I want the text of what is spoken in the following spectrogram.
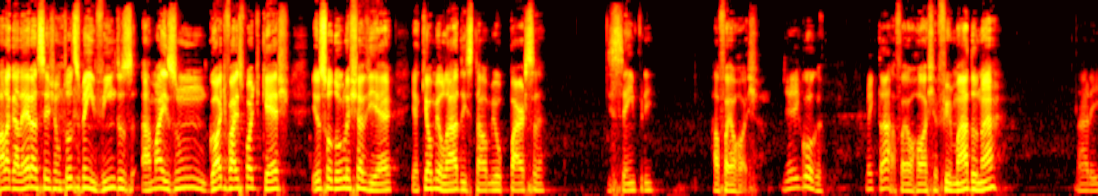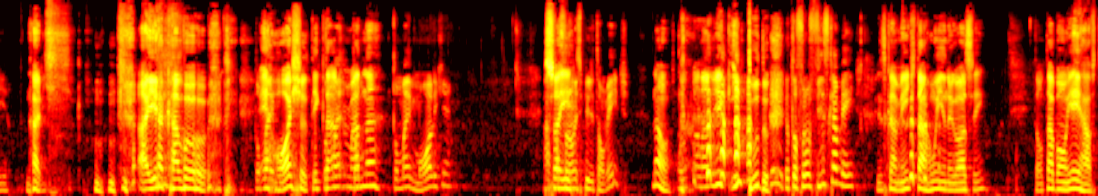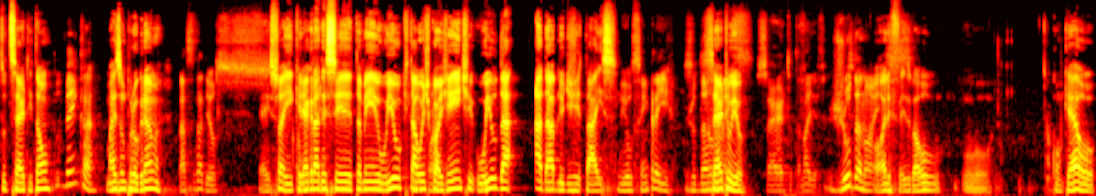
Fala galera, sejam todos bem-vindos a mais um God Vibes Podcast. Eu sou Douglas Xavier e aqui ao meu lado está o meu parça de sempre, Rafael Rocha. E aí, Goga? Como é que tá? Rafael Rocha, firmado na Na areia. nariz. Aí acaba. o- Tô É mais- rocha, tem que estar mais- firmado na. Tô mais mole que. Ah, Isso tô aí. falando espiritualmente? Não, tô falando de, em tudo. Eu tô falando fisicamente. Fisicamente tá ruim o negócio aí. Então tá bom. E aí, Rafa, tudo certo então? Tudo bem, cara. Mais um programa? Graças a Deus. É isso aí. Queria agradecer também o Will que tá hoje com a gente. O Will da AW Digitais. Will sempre aí. Ajudando Certo, nós. Will? Certo, tamo aí. Ajuda nós. Olha, ele fez igual o. o como que é? O,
